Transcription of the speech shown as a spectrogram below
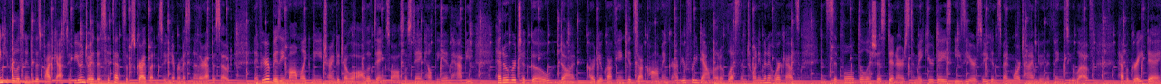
Thank you for listening to this podcast. If you enjoyed this, hit that subscribe button so you never miss another episode. And if you're a busy mom like me, trying to juggle all the things while also staying healthy and happy, head over to go.cardiocoffeeandkids.com and grab your free download of less than 20 minute workouts and simple, delicious dinners to make your days easier so you can spend more time doing the things you love. Have a great day.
